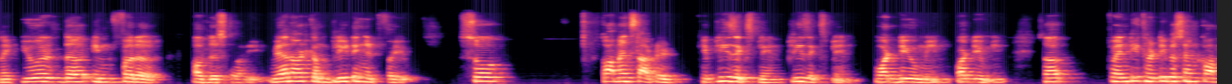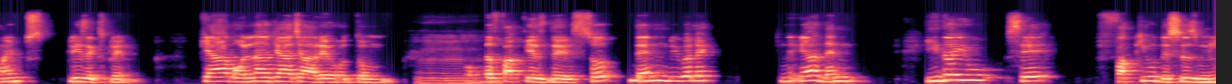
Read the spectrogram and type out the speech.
Like you are the infer of the story we are not completing it for you so comment started कि please explain please explain what do you mean what do you mean so twenty thirty percent comments please explain क्या बोलना क्या चाह रहे हो तुम Hmm. what the fuck is this so then we were like yeah then either you say fuck you this is me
